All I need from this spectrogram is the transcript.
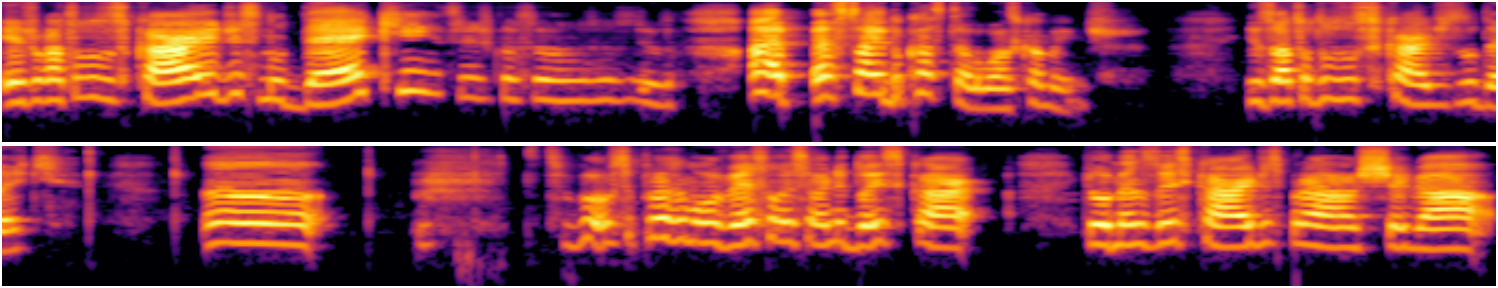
é jogar todos os cards no deck. Ah, é, é sair do castelo, basicamente e usar todos os cards do deck. Uh, se você for remover, selecione dois cards, pelo menos dois cards para chegar.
